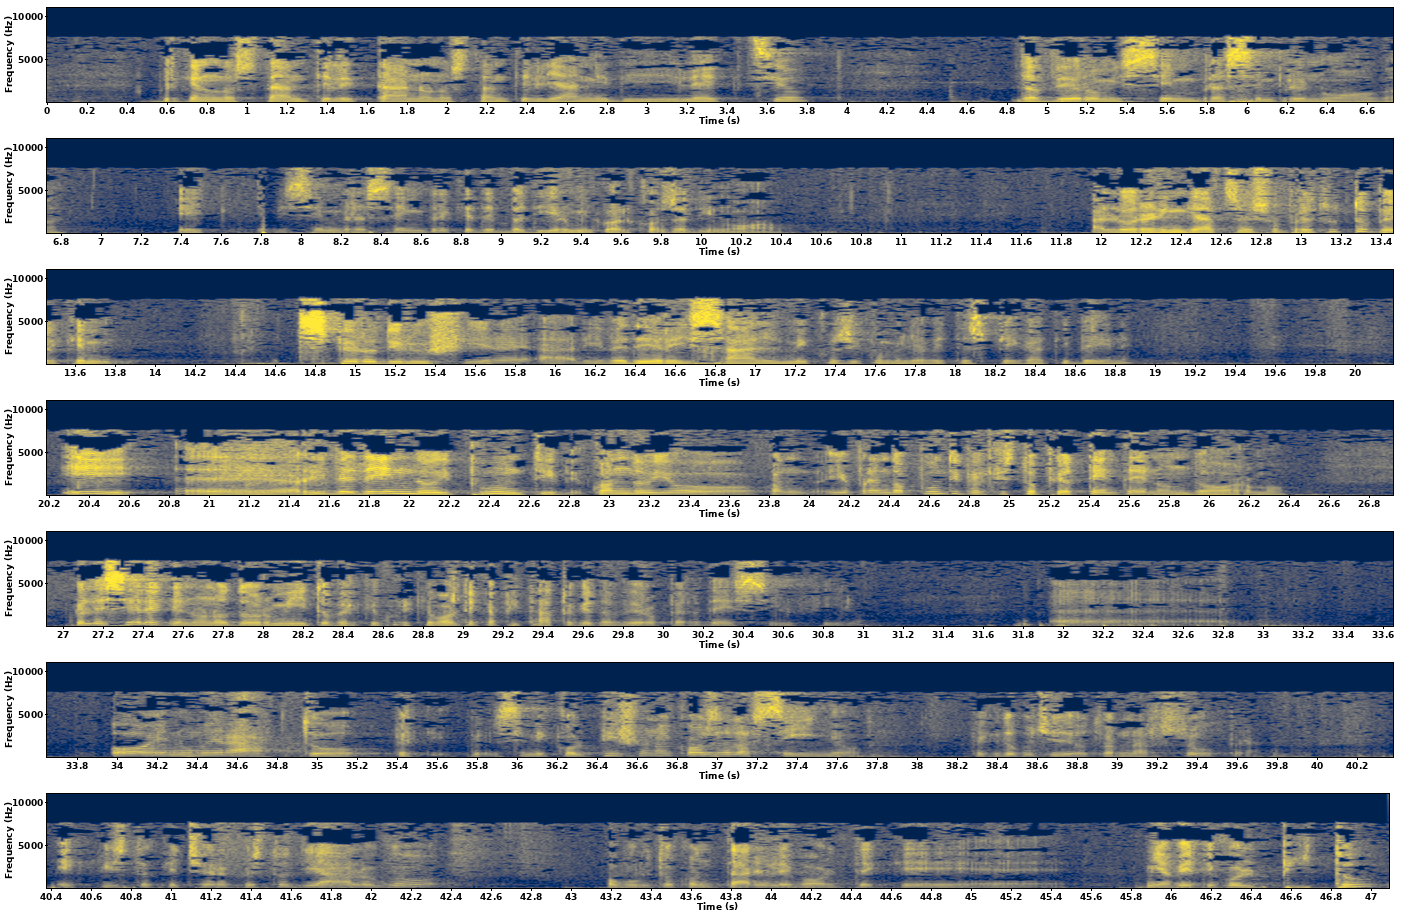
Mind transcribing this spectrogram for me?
perché nonostante l'età, nonostante gli anni di lezio, davvero mi sembra sempre nuova e, e mi sembra sempre che debba dirmi qualcosa di nuovo. Allora ringrazio soprattutto perché spero di riuscire a rivedere i salmi così come li avete spiegati bene e eh, rivedendo i punti, quando io, quando io, prendo appunti perché sto più attenta e non dormo, quelle sere che non ho dormito perché qualche volta è capitato che davvero perdessi il filo, eh, ho enumerato, perché se mi colpisce una cosa la segno, perché dopo ci devo tornare sopra. E visto che c'era questo dialogo, ho voluto contare le volte che mi avete colpito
